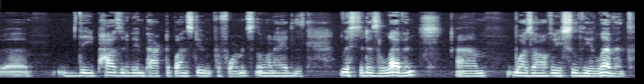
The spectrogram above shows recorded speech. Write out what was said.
uh, the positive impact upon student performance. The one I had listed as 11 um, was obviously the 11th.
